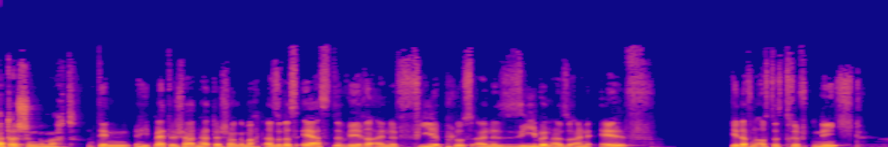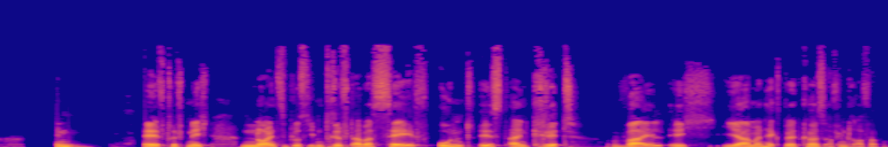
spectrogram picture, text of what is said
Hat er schon gemacht. Den Heat Metal Schaden hat er schon gemacht. Also das erste wäre eine 4 plus eine 7, also eine 11. Ich gehe davon aus, das trifft nicht. Nein? 11 trifft nicht. 19 plus 7 trifft aber safe und ist ein Crit, weil ich ja mein Hexblade Curse auf ihm drauf habe.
